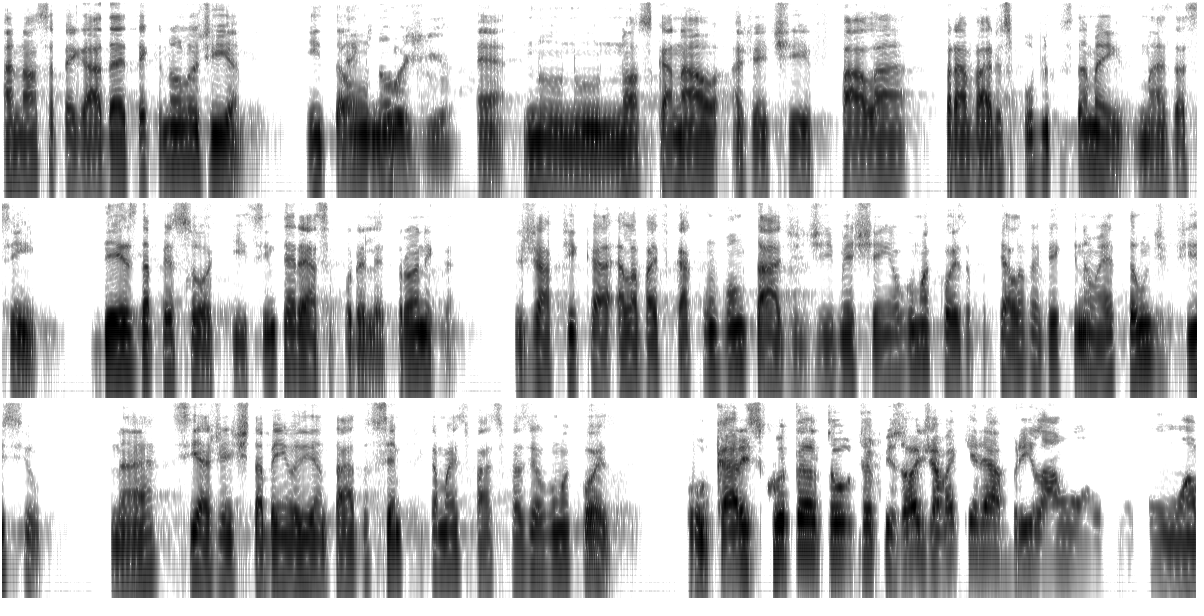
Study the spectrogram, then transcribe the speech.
A nossa pegada é tecnologia. Então, tecnologia. É, no, no nosso canal a gente fala para vários públicos também, mas assim, desde a pessoa que se interessa por eletrônica, já fica, ela vai ficar com vontade de mexer em alguma coisa, porque ela vai ver que não é tão difícil, né? Se a gente está bem orientado, sempre fica mais fácil fazer alguma coisa. O cara escuta o teu episódio, já vai querer abrir lá um, um,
